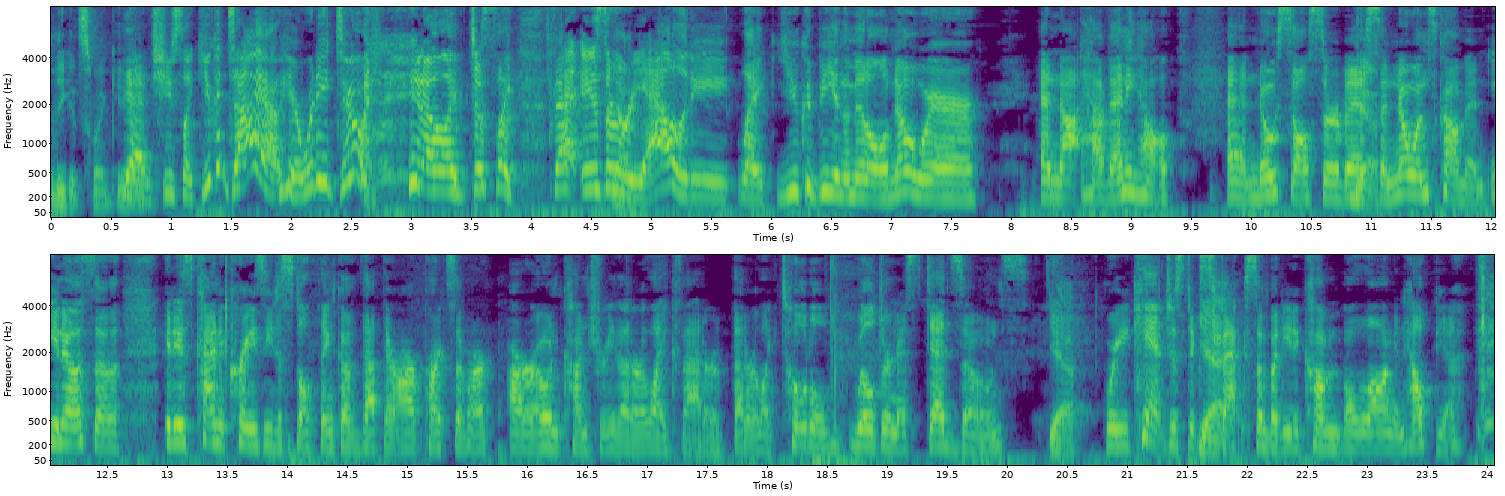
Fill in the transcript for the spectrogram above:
I think it's Swinky. yeah, and she's like, "You could die out here. What are you doing?" you know, like just like that is a Yeah. reality. Like you could be in the middle of nowhere and not have any help and no cell service Yeah. and no one's coming. You know, so it is kind of crazy to still think of that there are parts of our our own country that are like that or that are like total wilderness dead zones yeah. where you can't just Yeah. expect somebody to come along and help you.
